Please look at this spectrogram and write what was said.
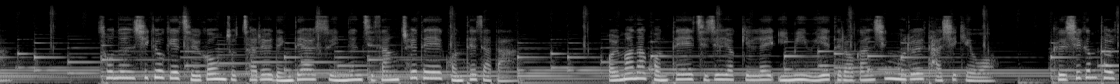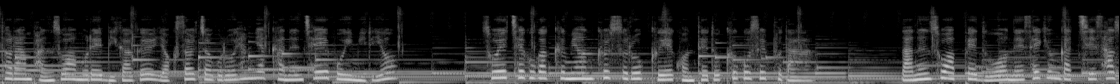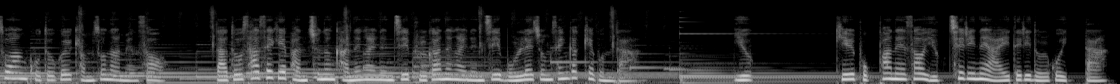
소는 식욕의 즐거움조차를 냉대할 수 있는 지상 최대의 권태자다. 얼마나 권태에 지질렸길래 이미 위에 들어간 식물을 다시 개워 그 시금털털한 반소화물의 미각을 역설적으로 향약하는 체해 보임이리요? 소의 체구가 크면 클수록 그의 권태도 크고 슬프다. 나는 소 앞에 누워 내 세균같이 사소한 고독을 겸손하면서 나도 사색의 반추는 가능할는지 불가능할는지 몰래 좀 생각해 본다. 6. 길 복판에서 6, 7인의 아이들이 놀고 있다.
